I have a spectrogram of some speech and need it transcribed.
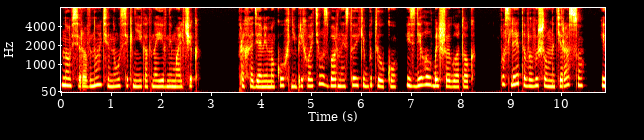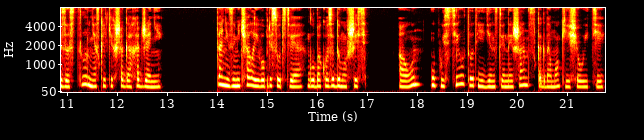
но все равно тянулся к ней, как наивный мальчик. Проходя мимо кухни, прихватил с барной стойки бутылку и сделал большой глоток. После этого вышел на террасу и застыл в нескольких шагах от Жени. Та не замечала его присутствия, глубоко задумавшись. А он упустил тот единственный шанс, когда мог еще уйти.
